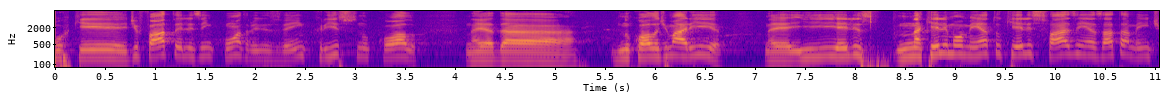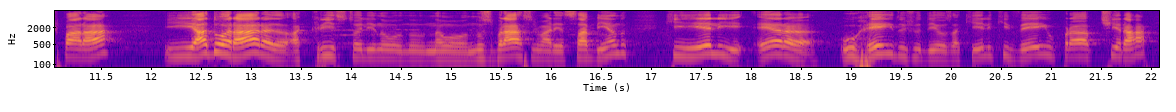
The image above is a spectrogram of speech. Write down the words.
porque de fato eles encontram, eles veem Cristo no colo né, da, no colo de Maria. Né, e eles, naquele momento, o que eles fazem é exatamente parar e adorar a, a Cristo ali no, no, no, nos braços de Maria, sabendo que ele era o rei dos judeus, aquele que veio para tirar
